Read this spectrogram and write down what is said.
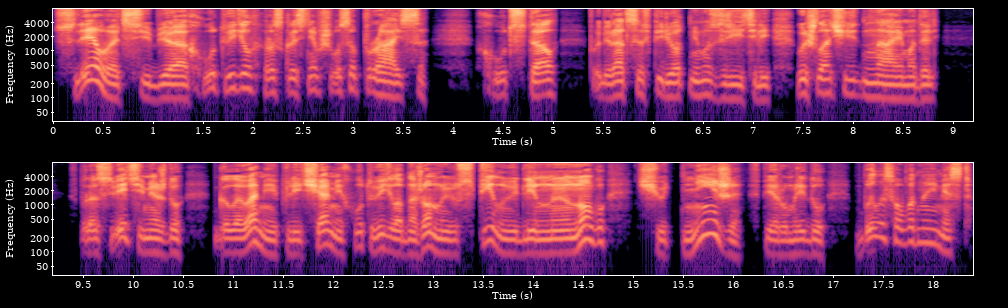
Слева от себя Худ видел раскрасневшегося Прайса. Худ стал пробираться вперед мимо зрителей. Вышла очередная модель. В просвете между головами и плечами Худ увидел обнаженную спину и длинную ногу, чуть ниже, в первом ряду, было свободное место.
